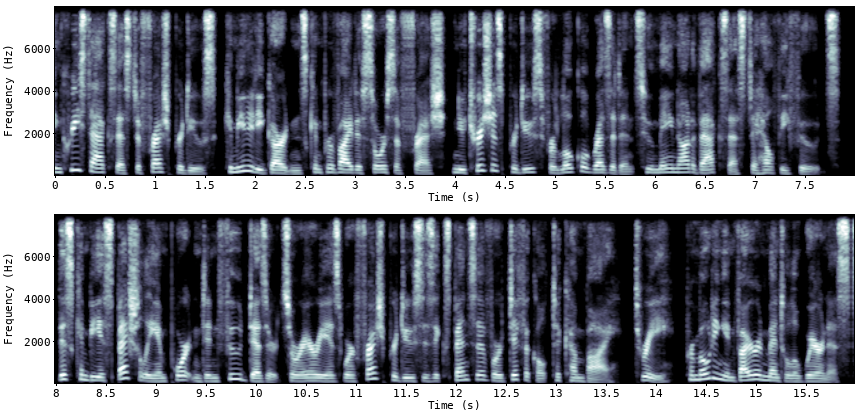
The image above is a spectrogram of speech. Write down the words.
Increased access to fresh produce. Community gardens can provide a source of fresh, nutritious produce for local residents who may not have access to healthy foods. This can be especially important in food deserts or areas where fresh produce is expensive or difficult to come by. 3. Promoting environmental awareness.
